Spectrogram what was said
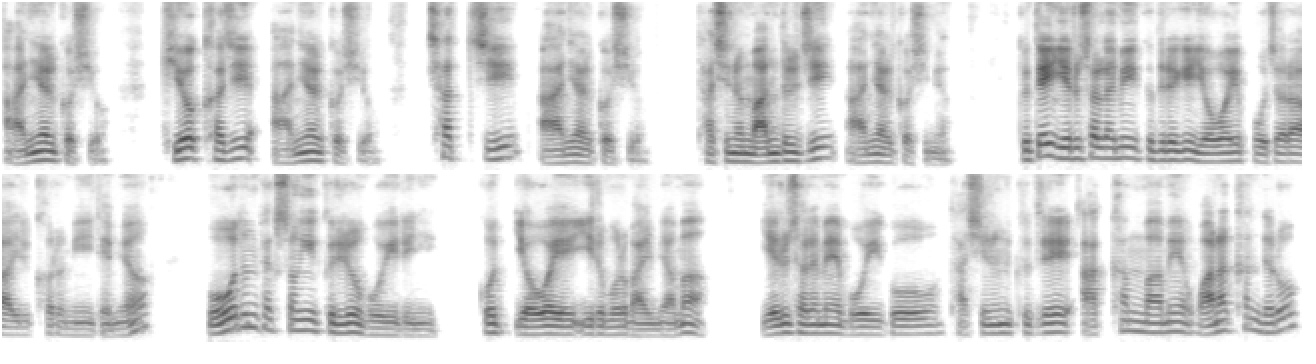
아니할 것이요 기억하지 아니할 것이요 찾지 아니할 것이요 다시는 만들지 아니할 것이며 그때 예루살렘이 그들에게 여호와의 보좌라 일컬음이 되며 모든 백성이 그리로 모이리니 곧 여호와의 이름으로 말미암아 예루살렘에 모이고 다시는 그들의 악한 마음에 완악한 대로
